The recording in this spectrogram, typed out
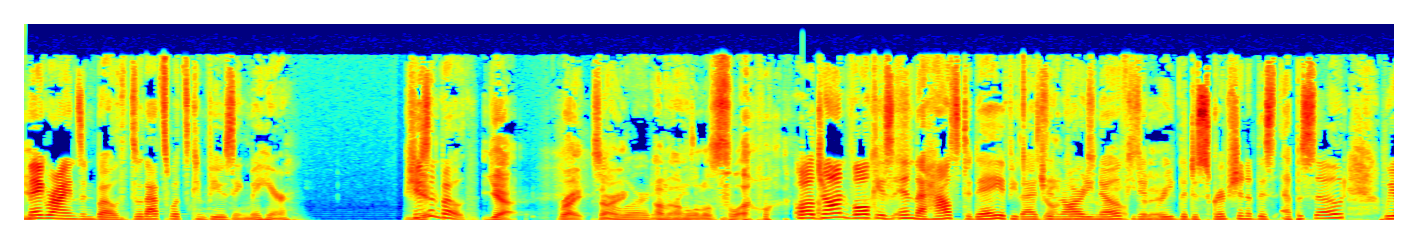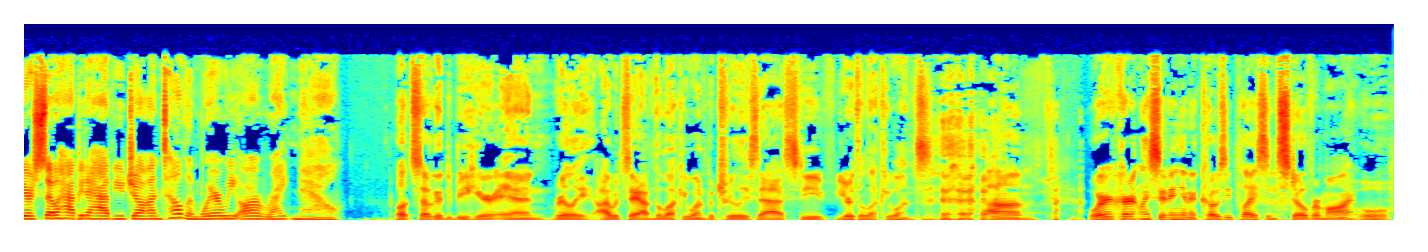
you- Meg Ryan's in both, so that's what's confusing me here. She's Yeah. in both. yeah, right. Sorry, Oh, Lord, I'm, I'm a little slow. Well, John Volk is in the house today. If you guys John didn't already Volk's in know, if you didn't today. read the description of this episode, we are so happy to have you, John. Tell them where we are right now. Well, it's so good to be here, and really, I would say I'm the lucky one, but truly, Saz, Steve, you're the lucky ones. um, we're currently sitting in a cozy place in Stowe, Vermont. oh,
